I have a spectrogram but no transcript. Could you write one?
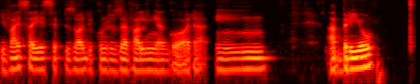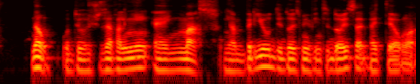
e vai sair esse episódio com José Valim agora em abril, não, o do José Valim é em março. Em abril de 2022 eh, vai ter uma,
